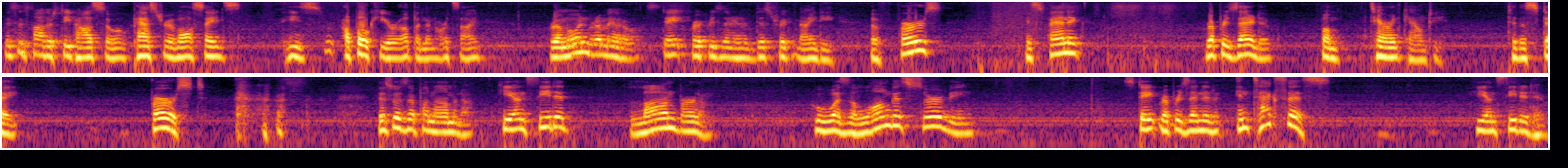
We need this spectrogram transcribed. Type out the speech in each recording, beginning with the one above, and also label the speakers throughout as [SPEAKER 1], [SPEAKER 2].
[SPEAKER 1] This is Father Steve Jasso, pastor of All Saints. He's up Oak here, up on the north side. Ramon Romero, State Representative, District 90, the first Hispanic representative from Tarrant County to the state. First. this was a phenomenon. He unseated Lon Burnam, who was the longest serving state representative in Texas. He unseated him.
